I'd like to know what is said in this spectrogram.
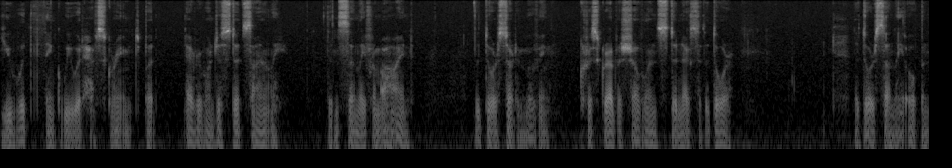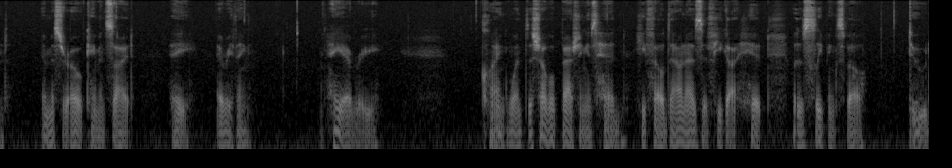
You would think we would have screamed, but everyone just stood silently. Then suddenly from behind, the door started moving. Chris grabbed a shovel and stood next to the door. The door suddenly opened, and Mr. O came inside. Hey, everything. Hey, every. Clank went the shovel bashing his head. He fell down as if he got hit with a sleeping spell. Dude,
